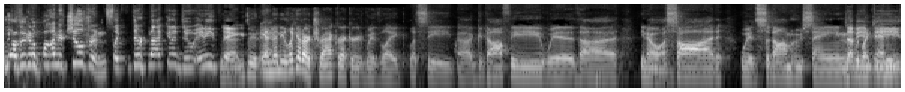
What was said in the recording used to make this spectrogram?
no, they're going to bomb your children. It's like they're not going to do anything, Yeah, anything. dude. Yeah. And then you look at our track record with like, let's see, uh, Gaddafi, with uh, you know, Hmm. Assad, with Saddam Hussein, with, like any, yeah,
